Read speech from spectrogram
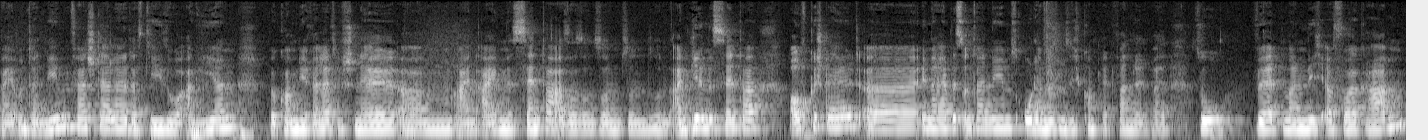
bei Unternehmen feststelle, dass die so agieren, bekommen die relativ schnell ähm, ein eigenes Center, also so, so, so, so ein agierendes Center aufgestellt äh, innerhalb des Unternehmens oder müssen sich komplett wandeln, weil so wird man nicht Erfolg haben.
